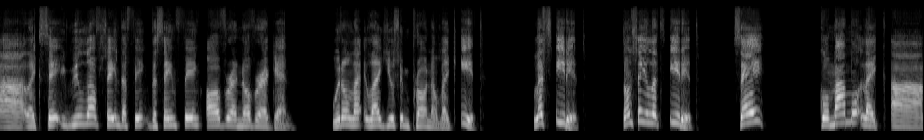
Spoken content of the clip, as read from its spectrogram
uh like say we love saying the thing the same thing over and over again. We don't like like using pronoun like eat. Let's eat it. Don't say let's eat it. Say comamos like uh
